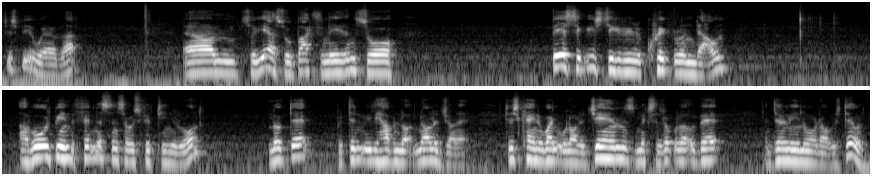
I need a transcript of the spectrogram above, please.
just be aware of that. Um, so yeah, so back to Nathan. So basically, just to give you a quick rundown, I've always been into fitness since I was 15 year old. Loved it, but didn't really have a lot of knowledge on it. Just kind of went to a lot of gyms, mixed it up a little bit, and didn't really know what I was doing.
